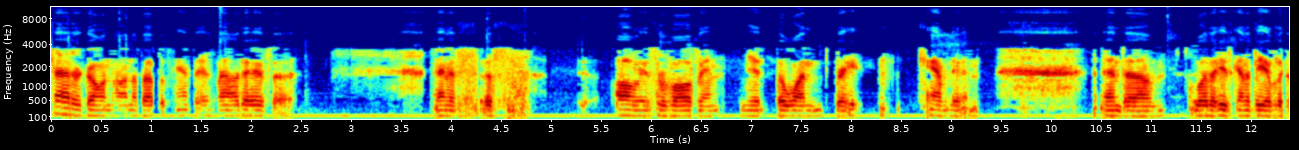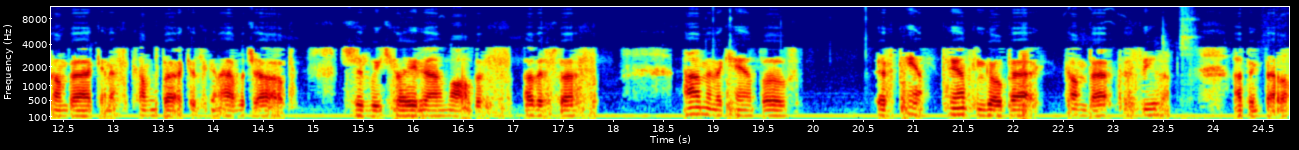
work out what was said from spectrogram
chatter going on about the Panthers nowadays, uh, and it's it's always revolving the one great Cam Newton, and um, whether he's going to be able to come back, and if he comes back, is he going to have a job? Should we trade him? All this other stuff. I'm in the camp of if Cam, Cam can go back, come back this season, I think that'll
